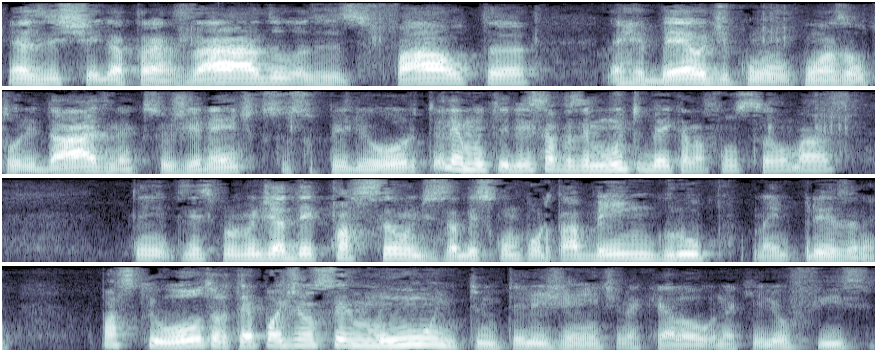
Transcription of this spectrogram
Né? Às vezes chega atrasado, às vezes falta, é rebelde com, com as autoridades, né, com o seu gerente, com o seu superior. Então ele é muito ele sabe fazer muito bem aquela função, mas tem, tem, esse problema de adequação, de saber se comportar bem em grupo na empresa, né. Passo que o outro até pode não ser muito inteligente naquela, naquele ofício,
